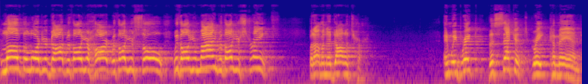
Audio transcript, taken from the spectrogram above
love the Lord your God with all your heart, with all your soul, with all your mind, with all your strength. But I'm an idolater. And we break the second great command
